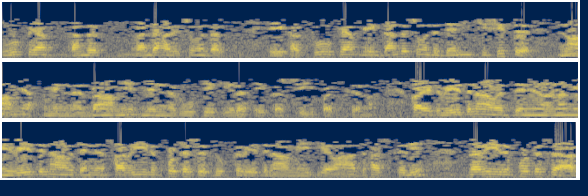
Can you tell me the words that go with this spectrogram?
රූපයක්, ගන්ධ ගන්ධ හරි සුවඳක් ඒකත් රූපයක්. මේ ගන්ධ සුවඳ දැනිච්ච සිත නාමයක්. මෙන්න නාමය, මෙන්න රූපය කියලා ඒක සිහිපත් කරනවා. කායට වේදනාවක් දැනෙනවා නම් ඒ වේදනාව දැනෙන ශරීර කොටස දුක් වේදනාව මේ කියවා අදහස් කළේ ශරීර කොටස අර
